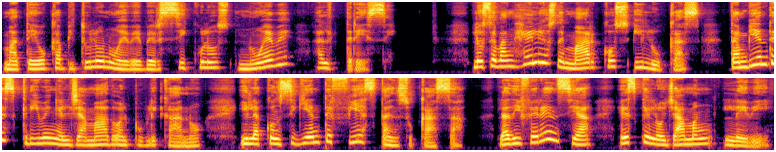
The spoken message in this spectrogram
Mateo capítulo 9 versículos 9 al 13. Los Evangelios de Marcos y Lucas también describen el llamado al publicano y la consiguiente fiesta en su casa, la diferencia es que lo llaman Levi.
